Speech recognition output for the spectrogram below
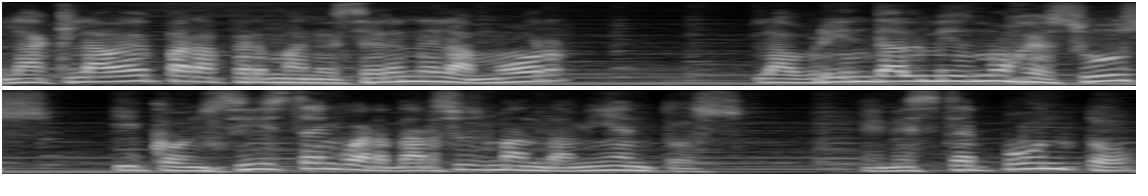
La clave para permanecer en el amor la brinda el mismo Jesús y consiste en guardar sus mandamientos. En este punto,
